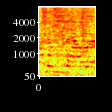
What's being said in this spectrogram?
Devour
